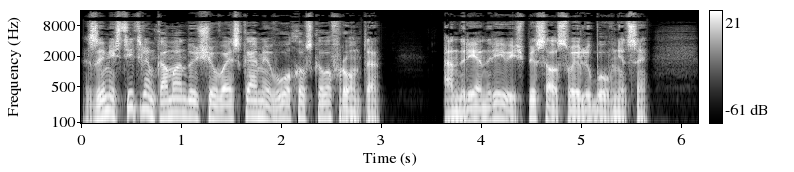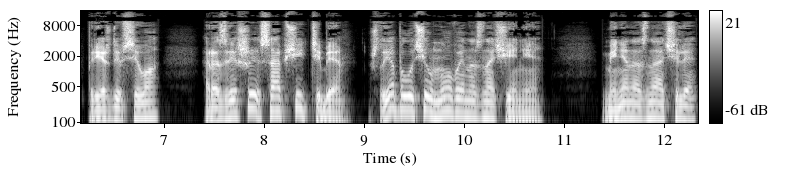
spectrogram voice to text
заместителем командующего войсками Волховского фронта. Андрей Андреевич писал своей любовнице – Прежде всего, разреши сообщить тебе, что я получил новое назначение. Меня назначили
